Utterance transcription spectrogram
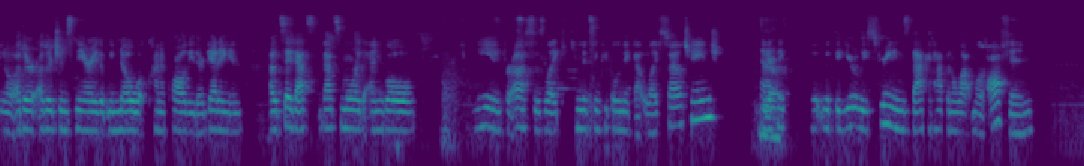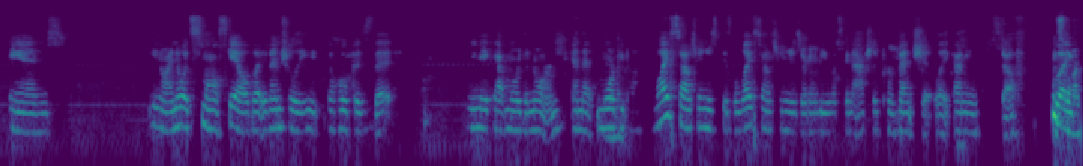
you know, other other gyms in the area that we know what kind of quality they're getting, and I would say that's that's more the end goal for me and for us is like convincing people to make that lifestyle change. And yeah. I think with the yearly screens, that could happen a lot more often. And you know, I know it's small scale, but eventually the hope is that we make that more the norm and that more people lifestyle changes because the lifestyle changes are going to be what's going to actually prevent shit like i mean stuff like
